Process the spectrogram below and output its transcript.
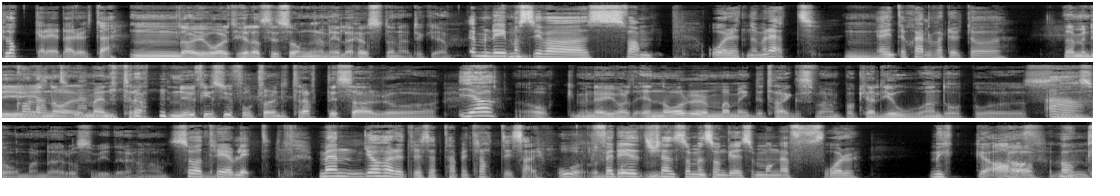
svampplockare där ute. Mm, det har ju varit hela säsongen, hela hösten här tycker jag. Ja, men det måste ju vara svampåret nummer ett. Jag har inte själv varit ute och... Nej, men det är Kollat, enormt. men- Men... tratt, nu finns det ju fortfarande trattisar och, Ja, och men det har ju varit enorma mängder taggsvamp och Karl då på Ah. sommaren där och så vidare. Ja. så trevligt. Men jag har ett recept här med trattisar. Underbart. För det Mm. känns som en sån grej som många får mycket av Ja, mm. och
